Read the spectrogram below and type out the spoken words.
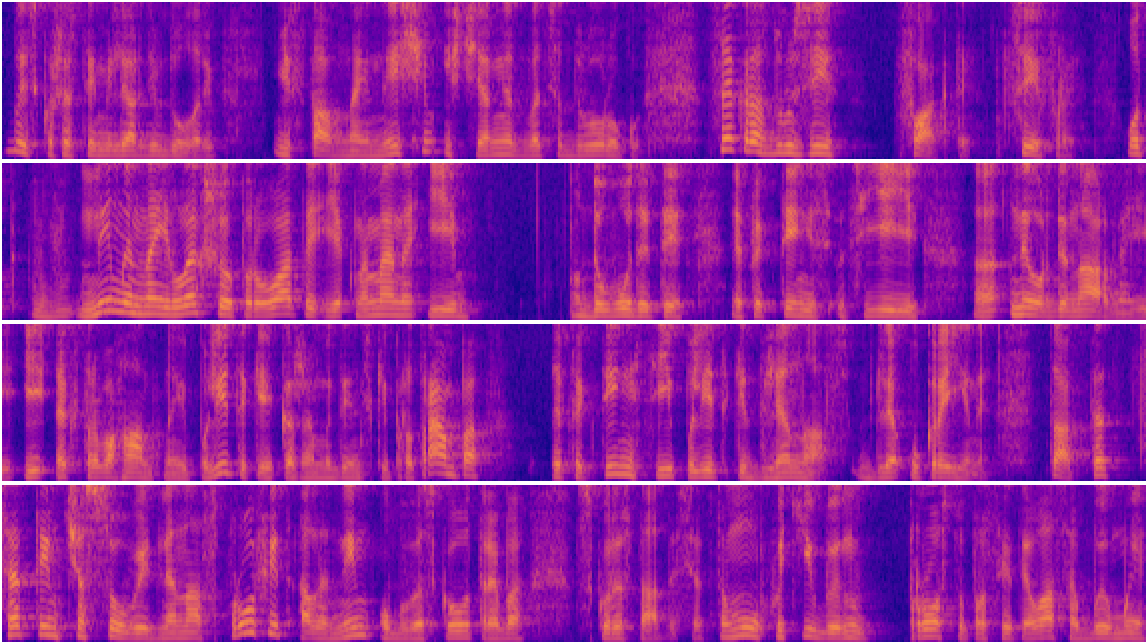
близько 6 мільярдів доларів і став найнижчим із червня 2022 року. Це якраз, друзі, факти, цифри. От ними найлегше оперувати, як на мене, і доводити ефективність цієї е, неординарної і екстравагантної політики, як каже Мединський про Трампа. Ефективність цієї політики для нас, для України. Так, це, це тимчасовий для нас профіт, але ним обов'язково треба скористатися. Тому хотів би ну, просто просити вас, аби ми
